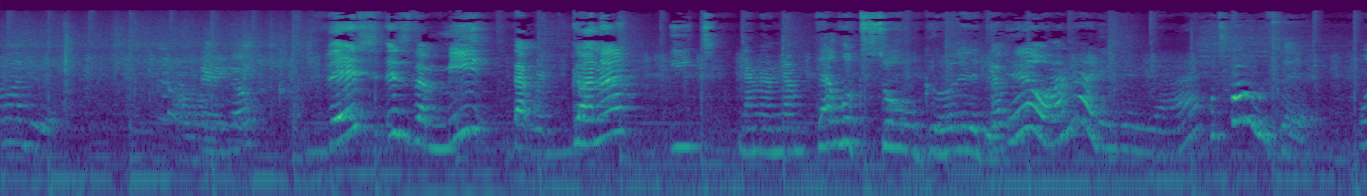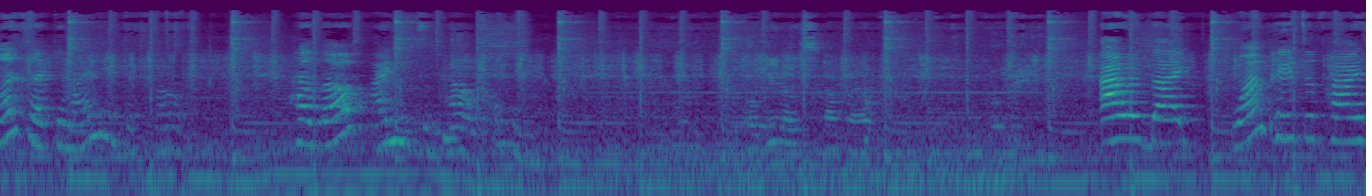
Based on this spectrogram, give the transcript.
I want to do it. There you go. This is the meat that we're gonna That looks so good. Yep. Ew, I'm not eating that. What's wrong with it? One second, I need the phone. Hello? I need some help. Oh, I would like one pizza pie,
